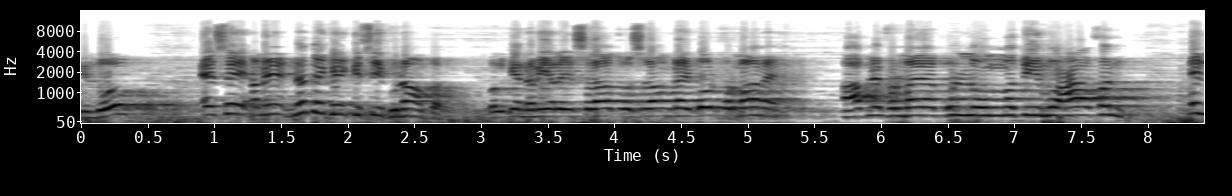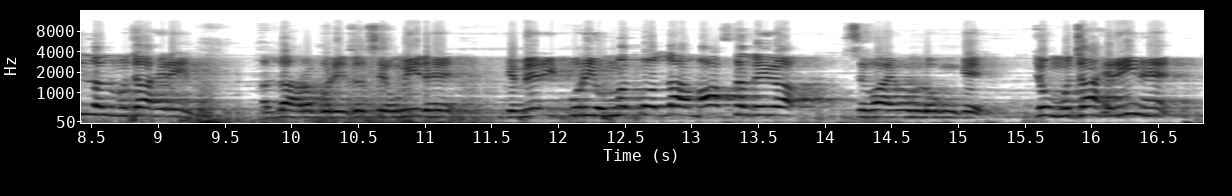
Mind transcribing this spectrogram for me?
کہ لوگ ایسے ہمیں نہ دیکھیں کسی گناہ پر۔ بلکہ نبی علیہ السلاۃ والسلام کا ایک اور فرمان ہے۔ آپ نے فرمایا، کل امتی محافن المجاہرین۔ اللہ رب العزت سے امید ہے کہ میری پوری امت کو اللہ معاف کر دے گا، سوائے ان لوگوں کے جو مجاہرین ہیں،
